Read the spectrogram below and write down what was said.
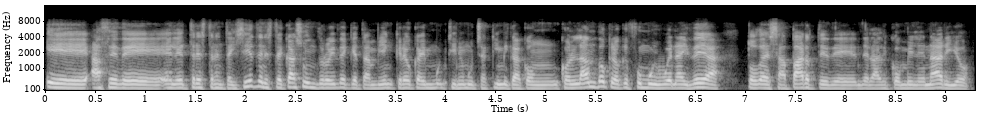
Eh, hace de L337, en este caso un droide que también creo que tiene mucha química con, con, Lando. Creo que fue muy buena idea toda esa parte de, del halcón milenario,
